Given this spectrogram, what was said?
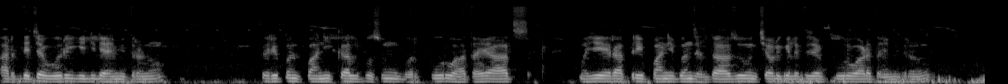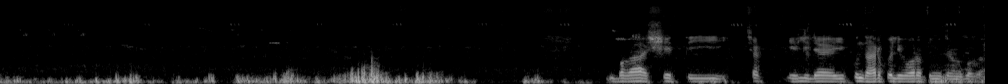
अर्ध्याच्या वरी गेलेली आहे मित्रांनो. तरी पण पाणी कालपासून भरपूर वाहत आहे. आज म्हणजे रात्री पाणी बंद झालं तर अजून चालू केलं त्याच्या पूर वाढत आहे मित्रांनो. बघा शेतीच्या गेलेल्या एकूण धारपली वरात मित्रांनो बघा.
